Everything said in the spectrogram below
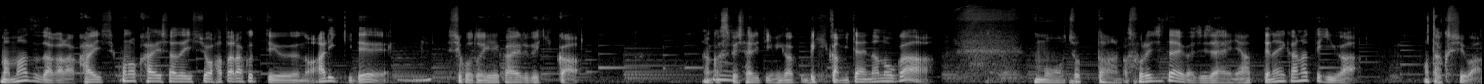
まあ、まずだから会社この会社で一生働くっていうのありきで仕事を入れ替えるべきかなんかスペシャリティ磨くべきかみたいなのが、もうちょっとなんかそれ自体が時代に合ってないかなって気が私は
